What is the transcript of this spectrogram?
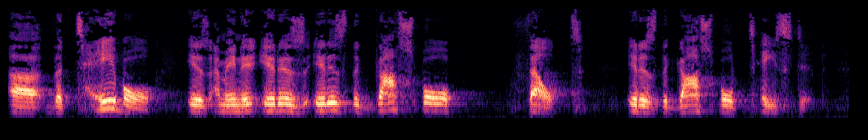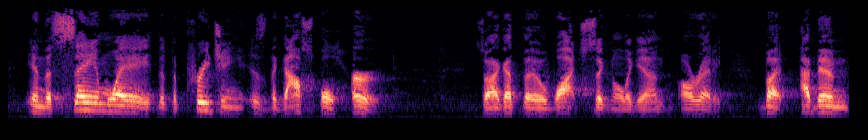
uh, the table is, I mean, it, it is, it is the gospel felt. It is the gospel tasted in the same way that the preaching is the gospel heard. So I got the watch signal again already. But I've been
